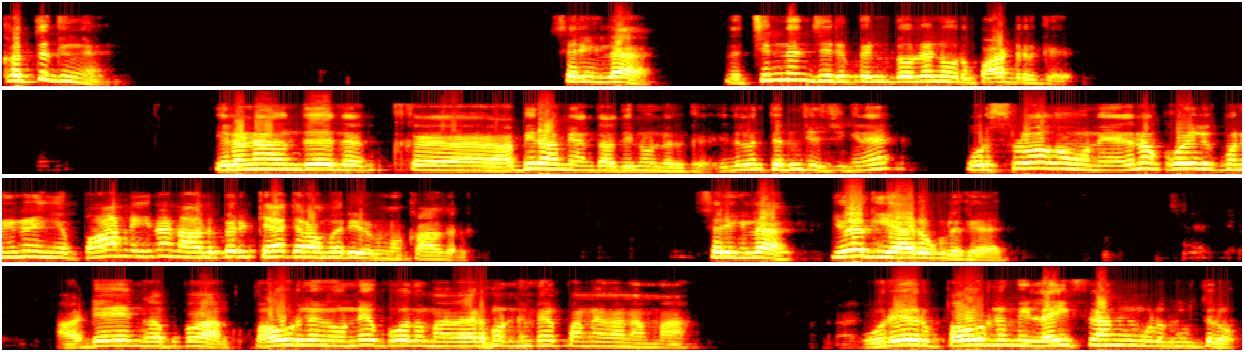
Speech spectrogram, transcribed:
கற்றுக்குங்க சரிங்களா? இந்த சின்னஞ்சிறு பெண் போலன்னு ஒரு பாட்டு இருக்கு. இல்லைன்னா வந்து இந்த க- அபிராமி அந்தாதின்னு ஒன்று இருக்கு. இதெல்லாம் தெரிஞ்சு வச்சுக்கங்க ஒரு ஸ்லோகம் ஒன்று எதனா கோயிலுக்கு போனீங்கன்னா நீங்க பாடினீங்கன்னா நாலு பேர் கேட்குற மாதிரி இருக்கணும் காதல். சரிங்களா? யோகி யாரு உங்களுக்கு? அடேங்கப்பா. பௌர்ணமி ஒன்னே போதுமா வேற ஒண்ணுமே பண்ண வேணாமா ஒரே ஒரு பௌர்ணமி லைஃப் லாங் உங்களுக்கு கொடுத்துரும்.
